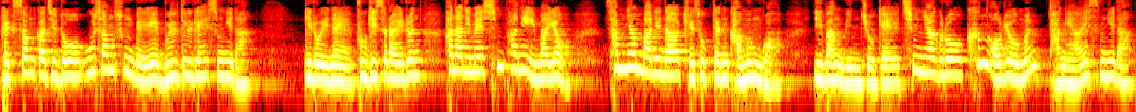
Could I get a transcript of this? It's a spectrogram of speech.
백성까지도 우상 숭배에 물들게 했습니다. 이로 인해 북이스라엘은 하나님의 심판이 임하여 3년 반이나 계속된 가뭄과 이방 민족의 침략으로 큰 어려움을 당해야 했습니다.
